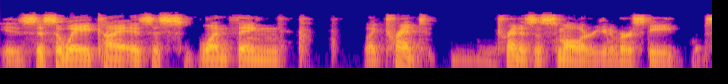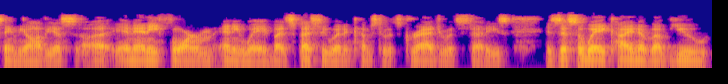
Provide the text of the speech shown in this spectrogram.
is this a way kind is this one thing like Trent, Trent is a smaller university, saying the obvious, uh, in any form anyway, but especially when it comes to its graduate studies. Is this a way kind of of you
